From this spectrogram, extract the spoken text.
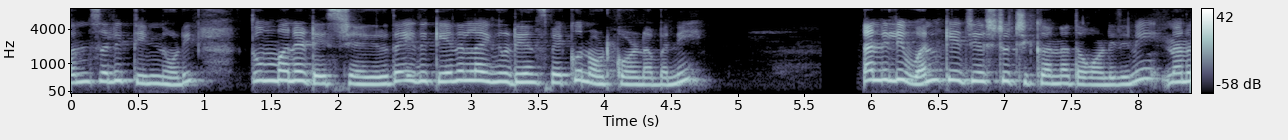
ಒಂದ್ಸಲಿ ತಿಂದು ನೋಡಿ ತುಂಬಾ ಟೇಸ್ಟಿಯಾಗಿರುತ್ತೆ ಇದಕ್ಕೆ ಏನೆಲ್ಲ ಇಂಗ್ರೀಡಿಯೆಂಟ್ಸ್ ಬೇಕು ನೋಡ್ಕೊಳ್ಳೋಣ ಬನ್ನಿ. ನಾನಿಲ್ಲಿ ಒನ್ ಕೆ ಜಿಯಷ್ಟು ಚಿಕನ್ನ ತೊಗೊಂಡಿದ್ದೀನಿ. ನಾನು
